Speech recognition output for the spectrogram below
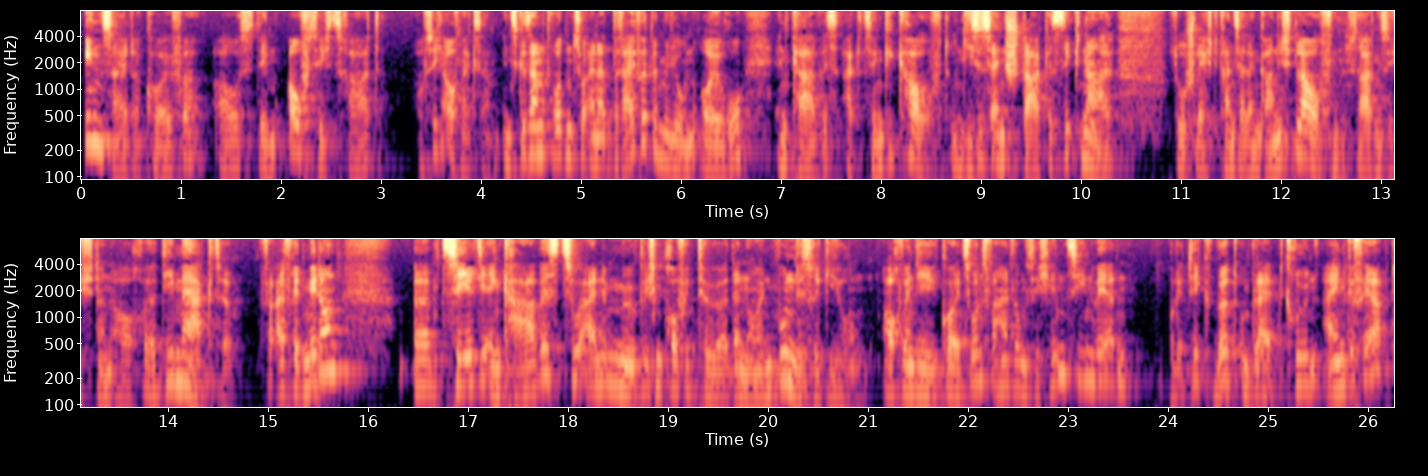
Insiderkäufer aus dem Aufsichtsrat auf sich aufmerksam. Insgesamt wurden zu einer Dreiviertelmillion Euro Encarvis Aktien gekauft. Und dies ist ein starkes Signal so schlecht kann es ja dann gar nicht laufen, sagen sich dann auch äh, die Märkte. Für Alfred Medon äh, zählt die Encarvis zu einem möglichen Profiteur der neuen Bundesregierung. Auch wenn die Koalitionsverhandlungen sich hinziehen werden, die Politik wird und bleibt grün eingefärbt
